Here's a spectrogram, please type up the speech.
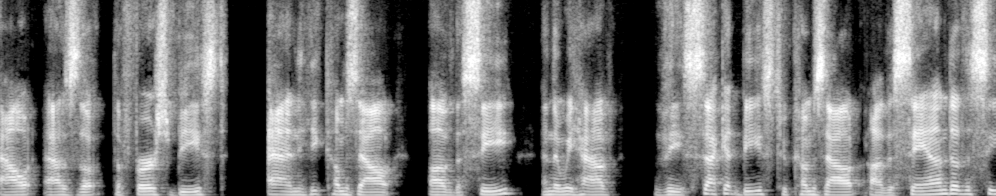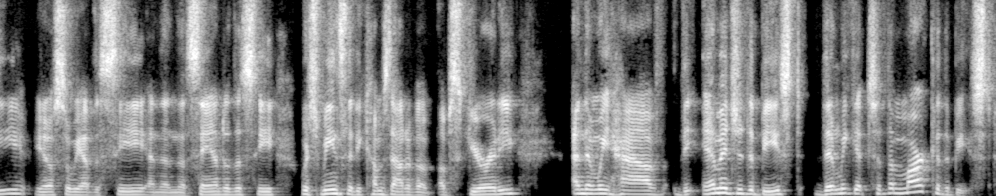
out as the, the first beast and he comes out of the sea. And then we have the second beast who comes out uh, the sand of the sea you know so we have the sea and then the sand of the sea which means that he comes out of obscurity. And then we have the image of the beast. Then we get to the mark of the beast.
